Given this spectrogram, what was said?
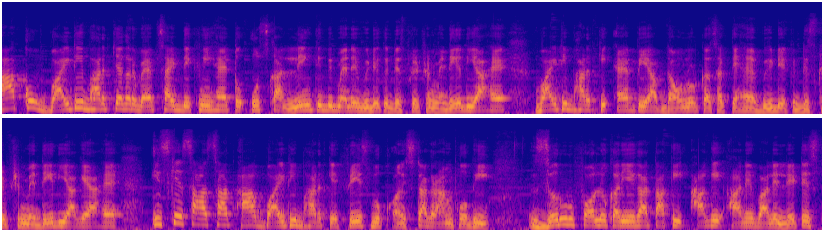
आपको वाईटी भारत की अगर वेबसाइट देखनी है तो उसका लिंक भी मैंने वीडियो के डिस्क्रिप्शन में दे दिया है। वाईटी भारत की ऐप भी आप डाउनलोड कर सकते हैं वीडियो के डिस्क्रिप्शन में दे दिया गया है। इसके साथ साथ आप वाईटी भारत के फेसबुक और इंस्टाग्राम को भी ज़रूर फॉलो करिएगा, ताकि आगे आने वाले लेटेस्ट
